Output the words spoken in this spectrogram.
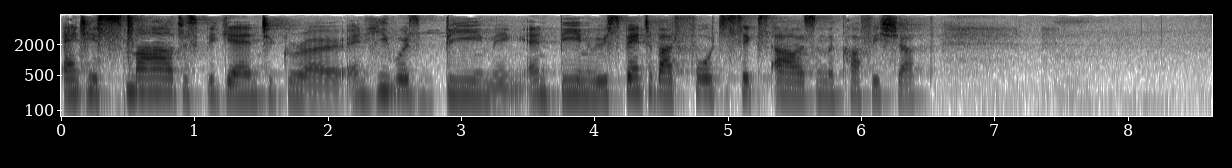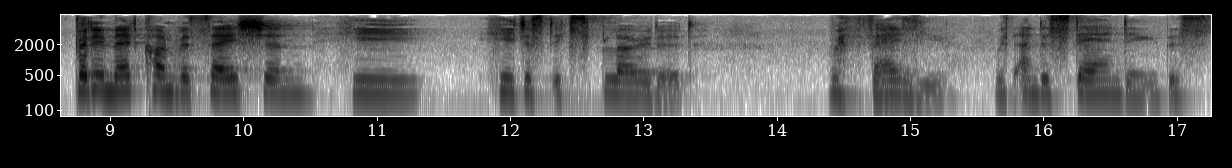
And his smile just began to grow, and he was beaming and beaming. We spent about four to six hours in the coffee shop. But in that conversation, he, he just exploded with value, with understanding this,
